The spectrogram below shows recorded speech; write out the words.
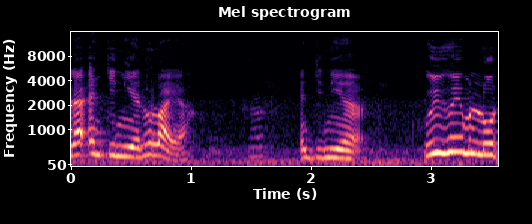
และเอนจิเนียร์เท่าไหร่อะฮะเอนจิเนียร์เฮ้ยเฮ้ยมันหลุด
